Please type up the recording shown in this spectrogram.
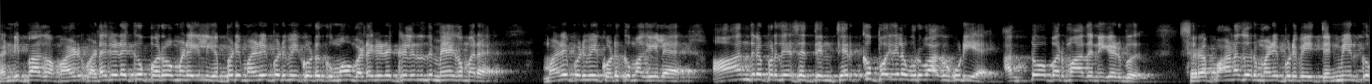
கண்டிப்பாக மழை வடகிழக்கு பருவமழையில் எப்படி மழைப்பிடிப்பை கொடுக்குமோ வடகிழக்கிலிருந்து மேகமர மழைப்பொழிவை கொடுக்கும் வகையில ஆந்திர பிரதேசத்தின் தெற்கு பகுதியில் உருவாகக்கூடிய அக்டோபர் மாத நிகழ்வு. சிறப்பானது ஒரு மழைப்பொழிவை தென்மேற்கு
